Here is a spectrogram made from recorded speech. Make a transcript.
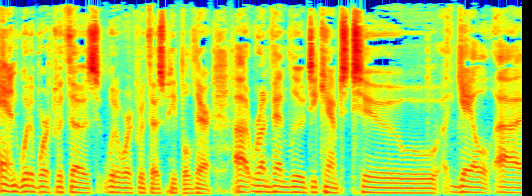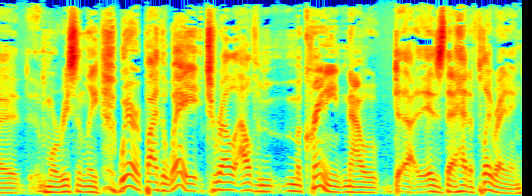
and would have worked with those would have worked with those people there. Uh, Ron Van Lieu decamped to Yale uh, more recently, where, by the way, Tarell Alvin McCraney now uh, is the head of playwriting,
